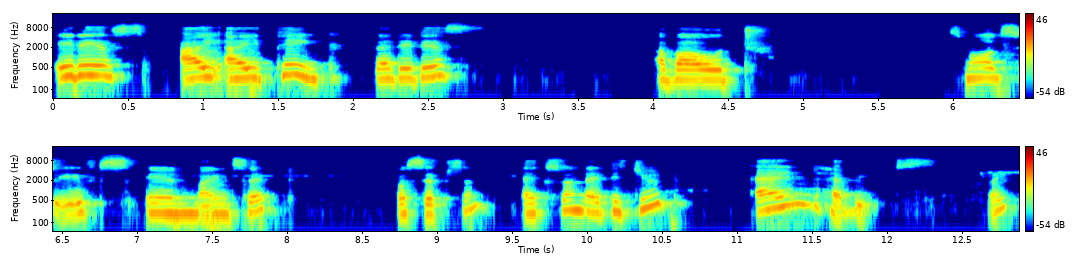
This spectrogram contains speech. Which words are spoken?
It is, I, I think that it is about small shifts in mindset, perception, action, attitude, and habits, right?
